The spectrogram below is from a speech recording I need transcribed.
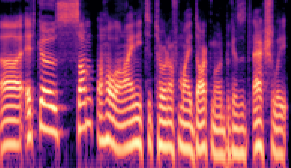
Uh, it goes some. Hold on, I need to turn off my dark mode because it actually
